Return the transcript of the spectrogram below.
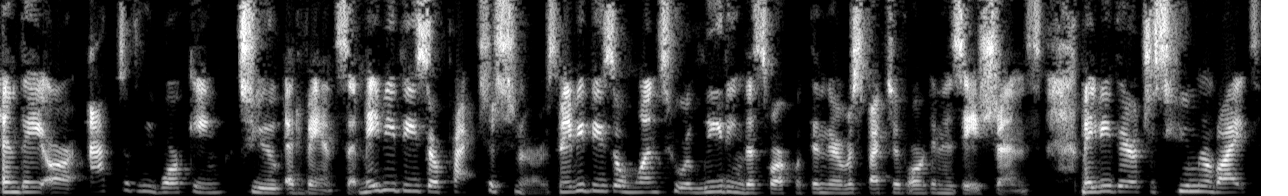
and they are actively working to advance it. Maybe these are practitioners. Maybe these are ones who are leading this work within their respective organizations. Maybe they're just human rights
